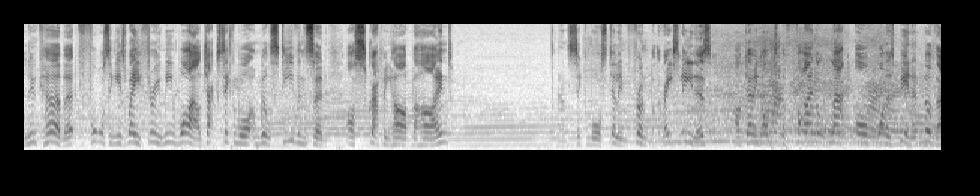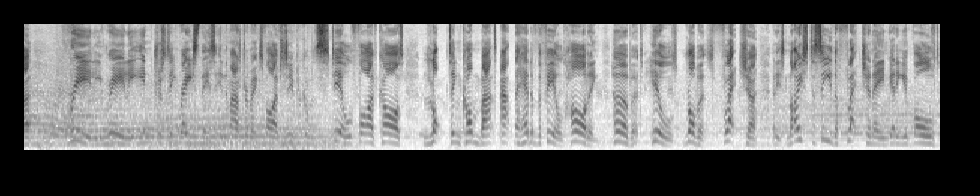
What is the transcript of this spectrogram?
Luke Herbert forcing his way through. Meanwhile, Jack Sycamore and Will Stevenson are scrapping hard behind. And Sycamore still in front, but the race leaders are going on to the final lap of what has been another really, really interesting race this in the Mazda MX-5 Super Cup and still five cars locked in combat at the head of the field. Harding, Herbert, Hills, Roberts, Fletcher, and it's nice to see the Fletcher name getting involved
